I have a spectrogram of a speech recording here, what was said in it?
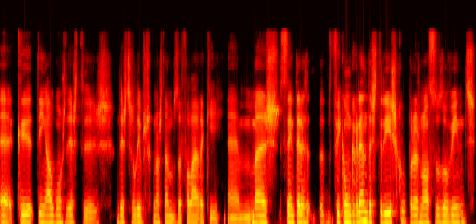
uh, que tinha alguns destes, destes livros que nós estamos a falar aqui. Uh, mas sem ter, fica um grande asterisco para os nossos ouvintes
